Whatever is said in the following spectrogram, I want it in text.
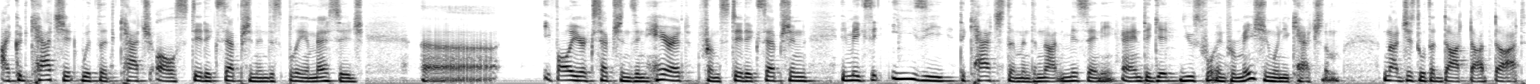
I could catch it with a catch all std exception and display a message. Uh, if all your exceptions inherit from std exception, it makes it easy to catch them and to not miss any and to get useful information when you catch them, not just with a dot dot dot.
